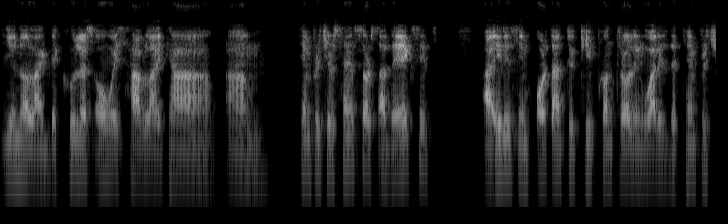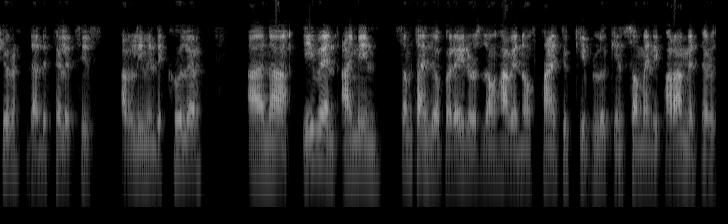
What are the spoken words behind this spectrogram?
you know, like the coolers always have like uh, um, temperature sensors at the exit. Uh, it is important to keep controlling what is the temperature that the pellets is, are leaving the cooler. And uh, even, I mean, sometimes the operators don't have enough time to keep looking so many parameters.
